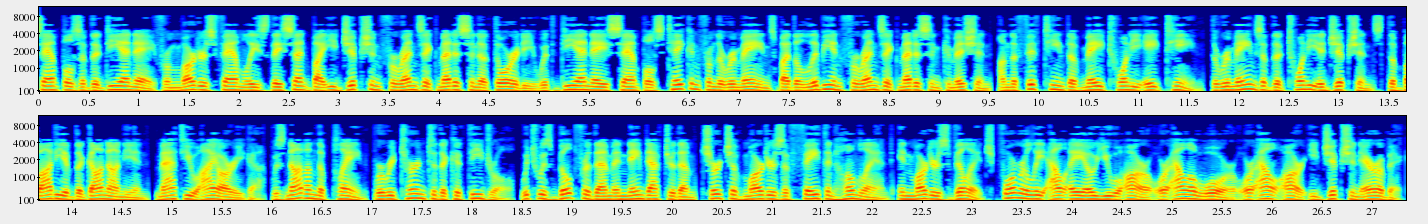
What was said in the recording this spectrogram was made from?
samples of the DNA from martyrs' families they sent by Egyptian Forensic Medicine Authority with DNA samples taken from the remains by the Libyan Forensic Medicine Commission. On the 15th of May 2018, the remains of the 20 Egyptians, the body of the Ghananian, Matthew Ayariga, was not on the plane, were returned to the cathedral, which was built for them and named after them Church of Martyrs of Faith and Homeland in Martyrs Village formerly Al-Aour or Al-Awar or Al-Ar Egyptian Arabic,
